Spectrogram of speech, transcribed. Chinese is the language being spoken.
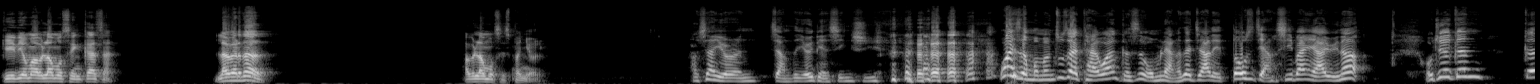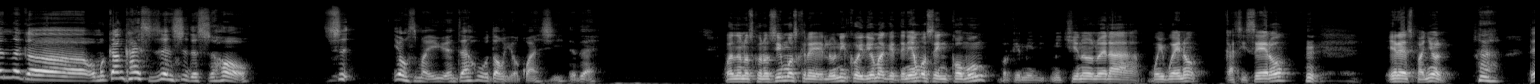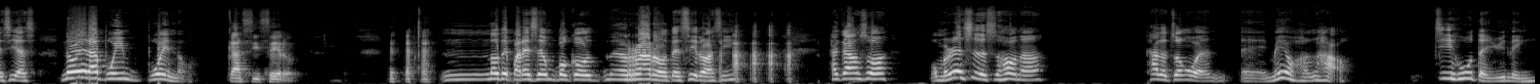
¿Qué idioma hablamos en casa? La verdad, hablamos español. 好像有人讲的有一点心虚。为什么我们住在台湾，可是我们两个在家里都是讲西班牙语呢？我觉得跟跟那个我们刚开始认识的时候是用什么语言在互动有关系，对不对？Cuando nos conocimos, creo el único idioma que teníamos en común, porque mi, mi chino no era muy bueno, casi cero, era español. Decías, no era muy bueno. Casi cero. Mm, ¿No te parece un poco raro decirlo así？他刚刚说我们认识的时候呢，他的中文诶没有很好，几乎等于零。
